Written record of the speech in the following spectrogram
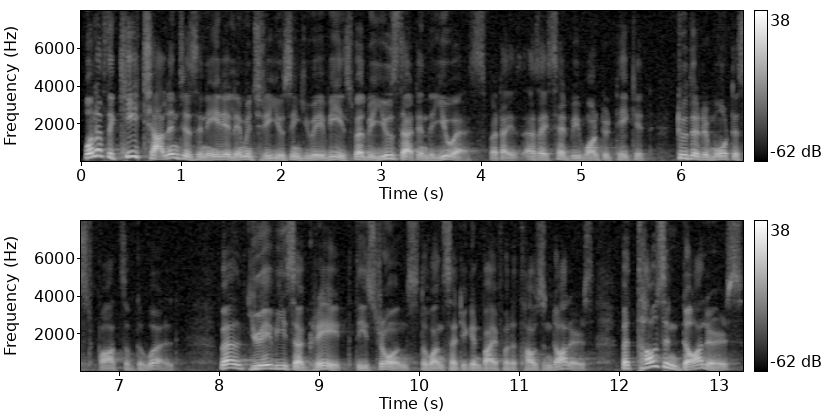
One of the key challenges in aerial imagery using UAVs, well, we use that in the US, but as I said, we want to take it to the remotest parts of the world. Well, UAVs are great, these drones, the ones that you can buy for $1,000, but $1,000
